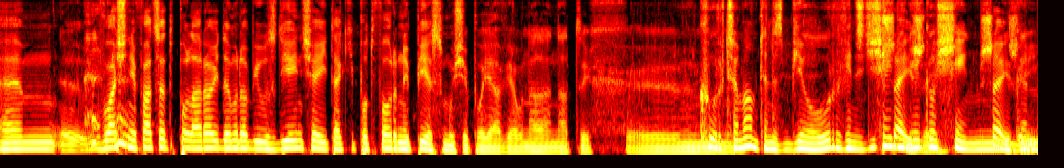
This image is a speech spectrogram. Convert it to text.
E, właśnie facet Polaroidem robił zdjęcia i taki potworny pies mu się pojawiał na, na tych... em, Kurczę, mam ten zbiór, więc dzisiaj do Przejrzyj, niego sięgnę. Przejrzyj.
